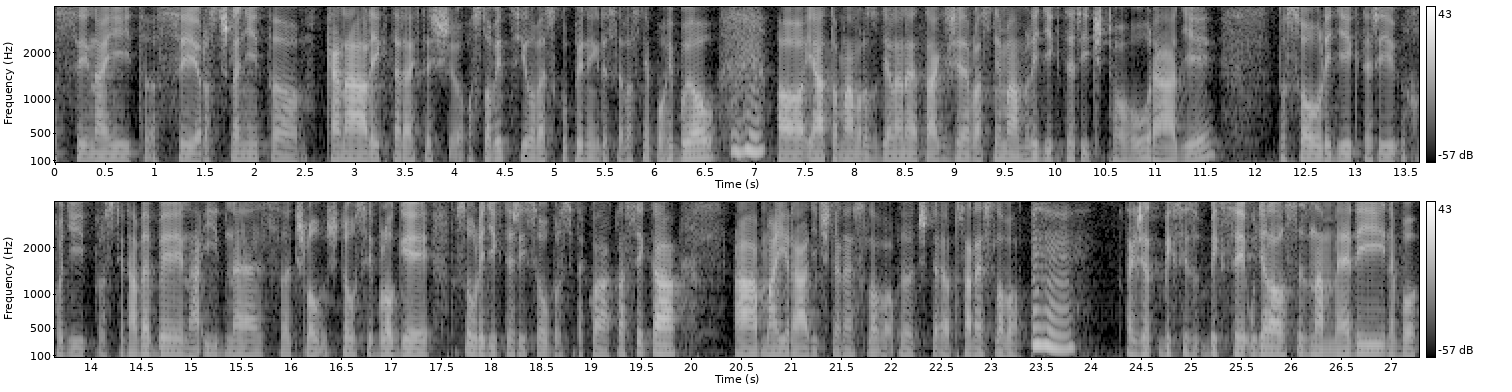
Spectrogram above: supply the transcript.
si najít, si rozčlenit kanály, které chceš oslovit, cílové skupiny, kde se vlastně pohybujou. Mm-hmm. Já to mám rozdělené tak, že vlastně mám lidi, kteří čtou rádi, to jsou lidi, kteří chodí prostě na weby, na e-dnes, čtou si blogy, to jsou lidi, kteří jsou prostě taková klasika a mají rádi čtené slovo, čte, psané slovo. Mm-hmm. Takže bych si, bych si udělal seznam médií, nebo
